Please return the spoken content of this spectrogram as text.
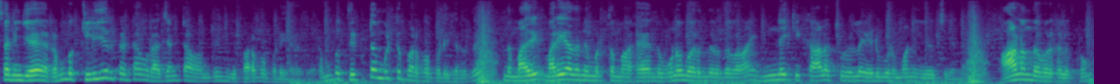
சார் நீங்கள் ரொம்ப கிளியர் கட்டாக ஒரு அஜெண்டா வந்து இங்கே பரப்பப்படுகிறது. ரொம்ப திட்டமிட்டு பரப்பப்படுகிறது. இந்த மாதிரி மரியாதை நிமித்தமாக இந்த உணவு அருந்துறதுலாம் இன்னைக்கு காலச்சூழலில் எடுபடுமா நீங்கள் யோசிக்கணும் ஆனந்த் அவர்களுக்கும்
